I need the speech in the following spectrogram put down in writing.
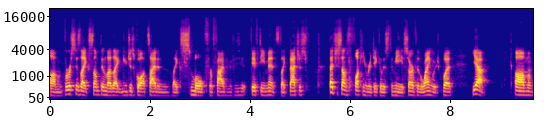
Um, versus like something that like you just go outside and like smoke for five to 15 minutes. Like that just that just sounds fucking ridiculous to me. Sorry for the language, but yeah. Um,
